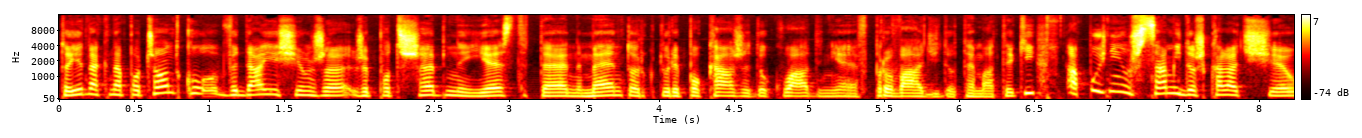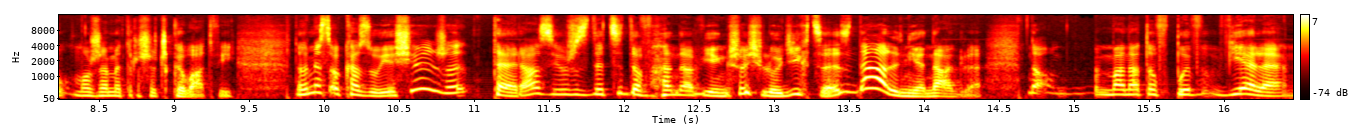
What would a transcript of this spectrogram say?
to jednak na początku wydaje się, że, że potrzebny jest ten mentor, który pokaże dokładnie, wprowadzi do tematyki, a później już sami doszkalać się możemy troszeczkę łatwiej. Natomiast okazuje się, że teraz już zdecydowana większość ludzi chce zdalnie nagle. No, ma na to wpływ wiele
